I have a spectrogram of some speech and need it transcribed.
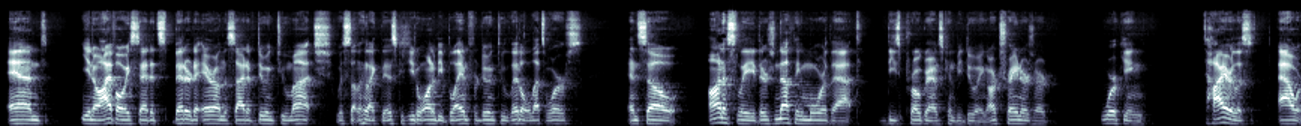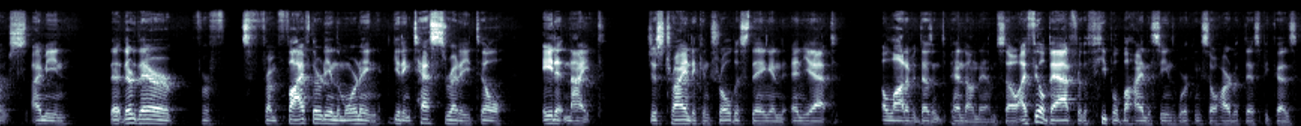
And you know, I've always said it's better to err on the side of doing too much with something like this because you don't want to be blamed for doing too little. That's worse. And so, honestly, there's nothing more that these programs can be doing. Our trainers are working tireless hours. I mean, they're there for from 5:30 in the morning getting tests ready till 8 at night just trying to control this thing and and yet a lot of it doesn't depend on them. So I feel bad for the people behind the scenes working so hard with this because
